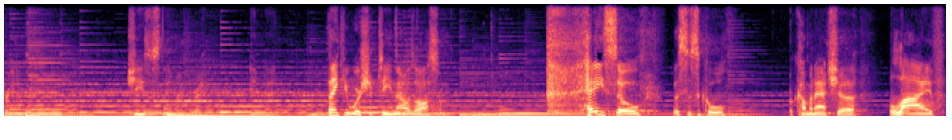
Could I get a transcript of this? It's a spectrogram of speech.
freedom. In Jesus' name I pray. Amen. Thank you, worship team. That was awesome. Hey, so this is cool. We're coming at you live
